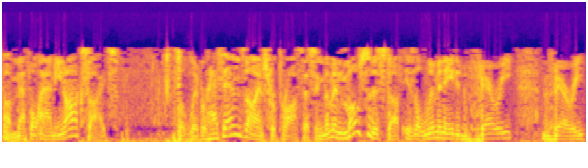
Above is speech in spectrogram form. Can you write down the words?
uh, methylamine oxides. The liver has enzymes for processing them, and most of this stuff is eliminated very, very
